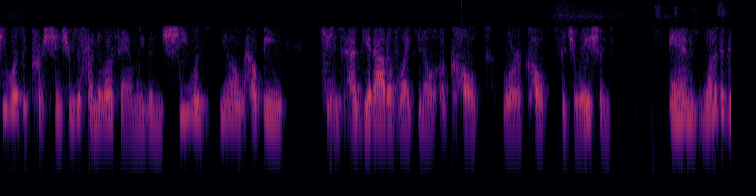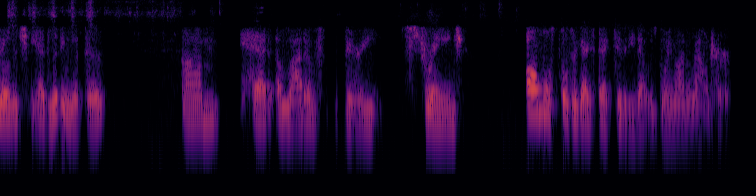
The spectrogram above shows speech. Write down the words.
she was a Christian. She was a friend of our family's, and she was, you know, helping kids get out of like you know a cult or cult situations. And one of the girls that she had living with her um, had a lot of very strange, almost poltergeist activity that was going on around her.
